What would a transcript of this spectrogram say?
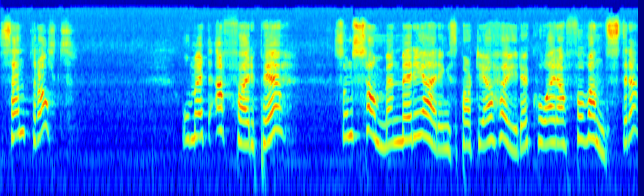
sentralt. Om et Frp som sammen med regjeringspartiene Høyre, KrF og Venstre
